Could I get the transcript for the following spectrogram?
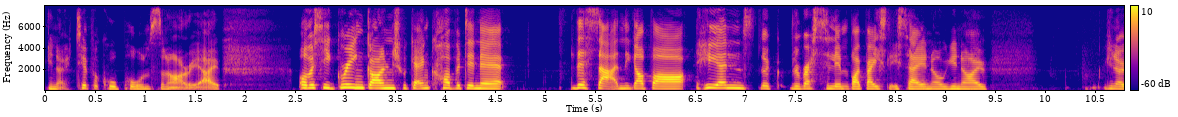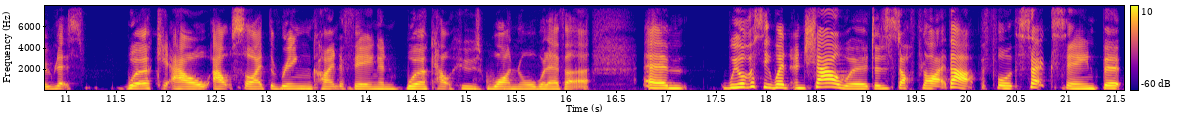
you know, typical porn scenario. Obviously, green gunge, we're getting covered in it this, that, and the other. He ends the, the wrestling by basically saying, "Oh, you know, you know, let's work it out outside the ring, kind of thing, and work out who's won or whatever." Um, we obviously went and showered and stuff like that before the sex scene, but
